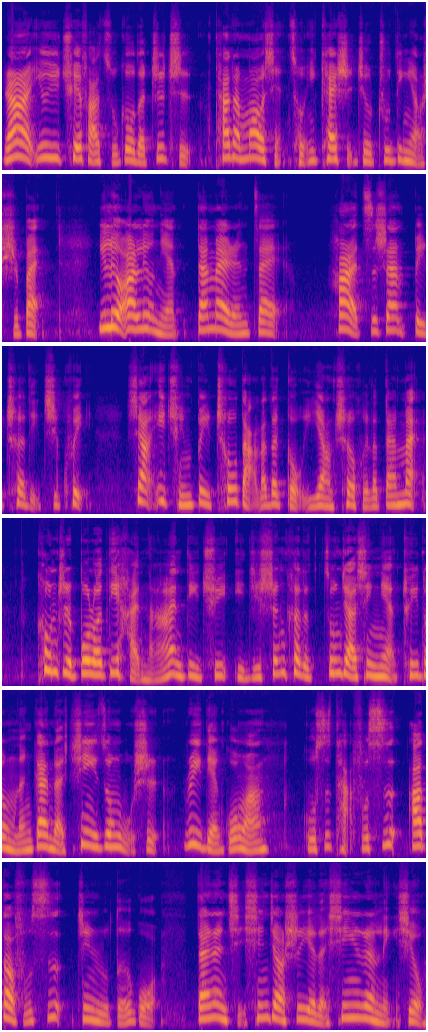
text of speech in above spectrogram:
然而，由于缺乏足够的支持，他的冒险从一开始就注定要失败。一六二六年，丹麦人在哈尔兹山被彻底击溃。像一群被抽打了的狗一样撤回了丹麦，控制波罗的海南岸地区，以及深刻的宗教信念推动能干的新一宗武士瑞典国王古斯塔夫斯·阿道夫斯进入德国，担任起新教事业的新一任领袖。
